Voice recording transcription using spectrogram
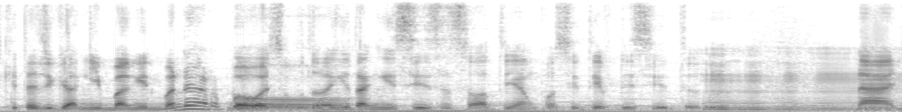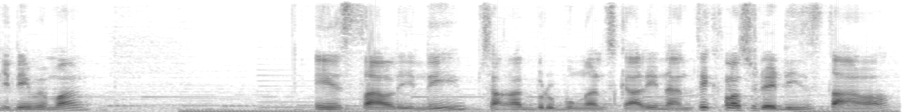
kita juga ngimbangin benar bahwa sebetulnya kita ngisi sesuatu yang positif di situ. Mm-mm-mm. Nah, jadi memang install ini sangat berhubungan sekali. Nanti kalau sudah diinstal,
